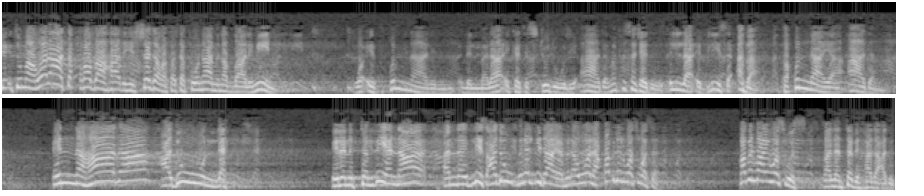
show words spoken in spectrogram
شئتما ولا تقربا هذه الشجرة فتكونا من الظالمين. وإذ قلنا للملائكة اسجدوا لآدم فسجدوا إلا إبليس أبى. فقلنا يا آدم إن هذا عدو لك. إذا التنبيه أن, أن إبليس عدو من البداية من أولها قبل الوسوسة. قبل ما يوسوس قال انتبه هذا عدو.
